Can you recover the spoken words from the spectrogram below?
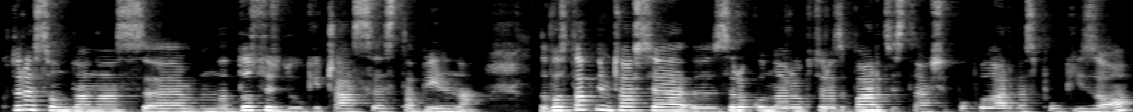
które są dla nas e, na dosyć długi czas stabilne. No w ostatnim czasie e, z roku na rok coraz bardziej stają się popularne spółki ZO,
